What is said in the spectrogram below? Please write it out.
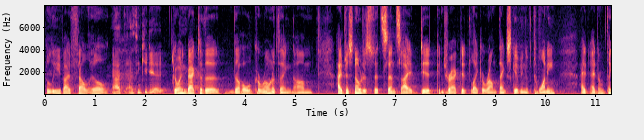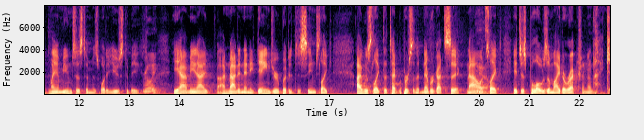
believe I fell ill. I, I think you did. Going back to the the whole corona thing, um, I just noticed that since I did contract it like around Thanksgiving of 20, I, I don't think my immune system is what it used to be. Really? Yeah, I mean, I I'm not in any danger, but it just seems like I was like the type of person that never got sick. Now it's like it just blows in my direction, and I get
